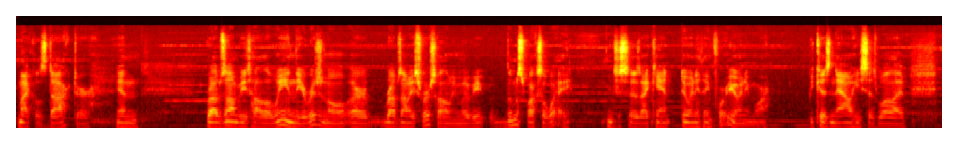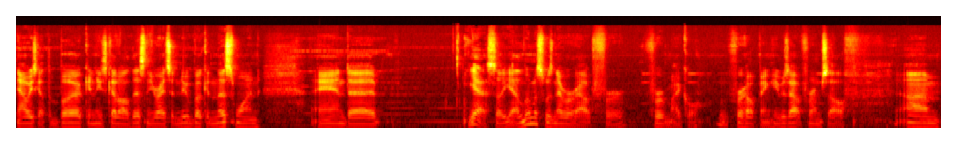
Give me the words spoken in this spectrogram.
Michael's doctor and. Rob Zombie's Halloween, the original, or Rob Zombie's first Halloween movie, Loomis walks away. He just says, I can't do anything for you anymore because now he says, well, I've now he's got the book and he's got all this, and he writes a new book in this one, and uh, yeah, so yeah, Loomis was never out for for Michael for helping. He was out for himself. Um,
